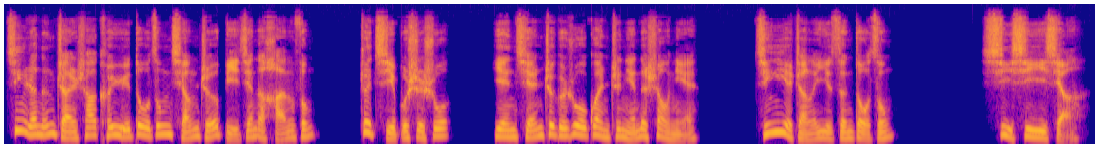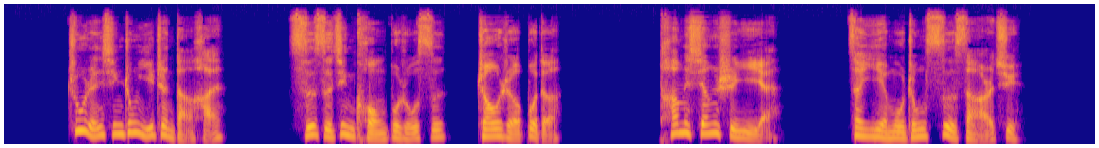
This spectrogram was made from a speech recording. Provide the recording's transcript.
竟然能斩杀可与斗宗强者比肩的寒风，这岂不是说？眼前这个弱冠之年的少年，今夜斩了一尊斗宗。细细一想，诸人心中一阵胆寒。此子竟恐怖如斯，招惹不得。他们相视一眼，在夜幕中四散而去。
